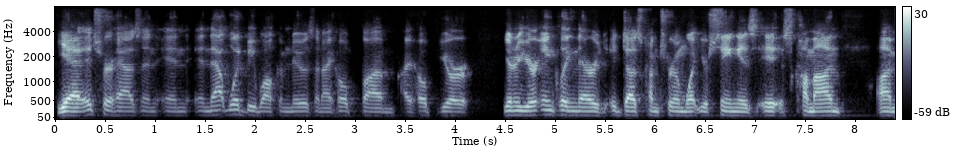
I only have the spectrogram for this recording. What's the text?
Yeah, it sure has, and and and that would be welcome news. And I hope um I hope you're you know your inkling there it does come true and what you're seeing is is come on. Um,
